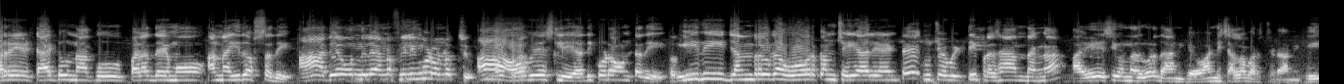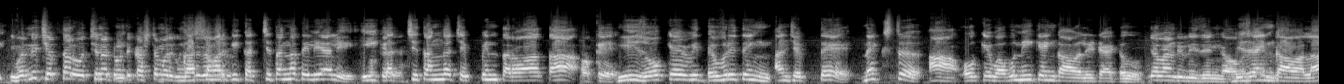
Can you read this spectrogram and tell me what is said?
అరే టాటూ నాకు పడదేమో అన్న ఇది వస్తది. ఆ అదే ఉందిలే అన్న ఫీలింగ్ కూడా ఉండొచ్చు. ఆబ్వియస్లీ అది కూడా ఉంటది. ఇది జనరల్గా ఓవర్కమ్ చేయాలి అంటే కూర్చోబెట్టి ప్రశాంతంగా ఆ ఏసీ ఉన్నది కూడా దానికే వాడిని చల్లబరచడానికి. ఇవన్నీ చెప్తారు వచ్చినటువంటి కస్టమర్ కస్టమర్కి ఖచ్చితంగా తెలియాలి. ఈ. ఖచ్చితంగా చెప్పిన తర్వాత okay is okay with everything అని చెప్తే నెక్స్ట్ ఆ ఓకే బాబు నీకేం కావాలి టాటూ ఎలాంటి డిజైన్ డిజైన్ కావాలా?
